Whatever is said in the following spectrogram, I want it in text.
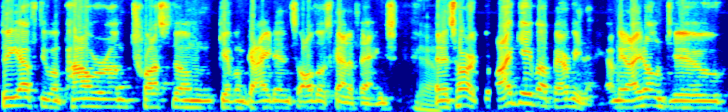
So you have to empower them, trust them, give them guidance, all those kind of things. Yeah. And it's hard. I gave up everything. I mean, I don't do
